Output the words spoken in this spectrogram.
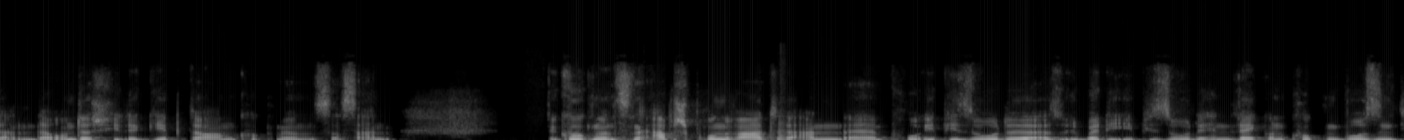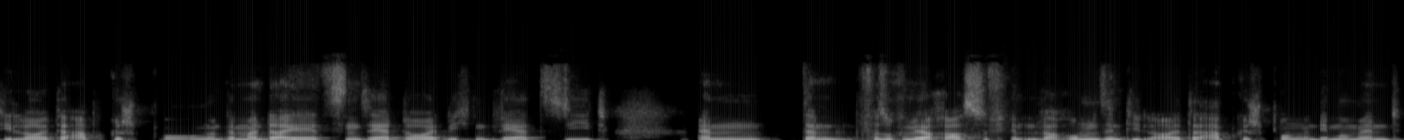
dann da Unterschiede gibt. Darum gucken wir uns das an. Wir gucken uns eine Absprungrate an äh, pro Episode, also über die Episode hinweg und gucken, wo sind die Leute abgesprungen. Und wenn man da jetzt einen sehr deutlichen Wert sieht, ähm, dann versuchen wir auch herauszufinden, warum sind die Leute abgesprungen in dem Moment.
